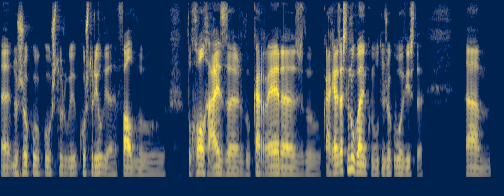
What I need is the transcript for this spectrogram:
Uh, no jogo com, o, Estoril, com o Estoril, uh, falo do, do Rollheiser, do Carreras, do Carreras já estou no banco, no último jogo com o Boa Vista. Um,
